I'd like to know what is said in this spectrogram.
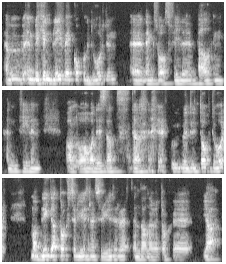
En we, in het begin bleven wij koppig doordoen. Ik denk zoals vele Belgen en velen van, wow, wat is dat? dat we doen toch door. Maar bleek dat toch serieuzer en serieuzer werd. En dan hebben we toch, uh, ja,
